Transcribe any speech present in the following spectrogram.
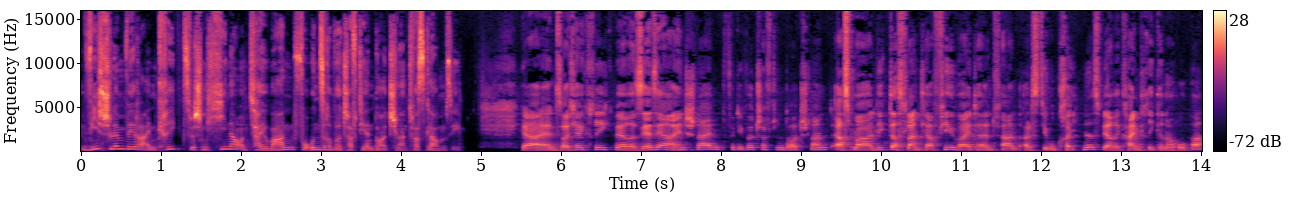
Wie schlimm wäre ein Krieg zwischen China und Taiwan für unsere Wirtschaft hier in Deutschland? Was glauben Sie? Ja, ein solcher Krieg wäre sehr, sehr einschneidend für die Wirtschaft in Deutschland. Erstmal liegt das Land ja viel weiter entfernt als die Ukraine. Es wäre kein Krieg in Europa.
